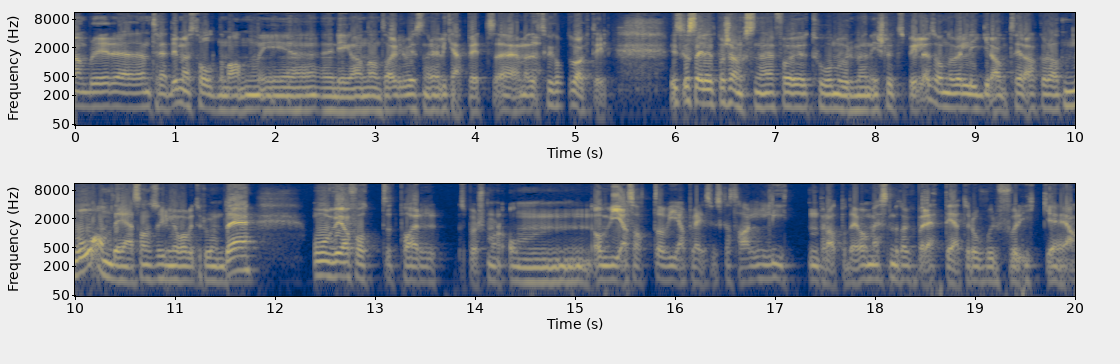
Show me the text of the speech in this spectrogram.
han blir eh, den tredje mest holdende mannen i eh, ligaen antageligvis når det gjelder cap hit, eh, men det skal vi komme tilbake til. Vi skal se litt på sjansene for to nordmenn i sluttspillet, som det vel ligger an til akkurat nå, om det er sannsynlig, hva vi tror om det. Og vi har fått et par spørsmål om, om Viasat og Viaplay, så vi skal ta en liten prat på det, og mest med tanke på rettigheter og hvorfor ikke, ja,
